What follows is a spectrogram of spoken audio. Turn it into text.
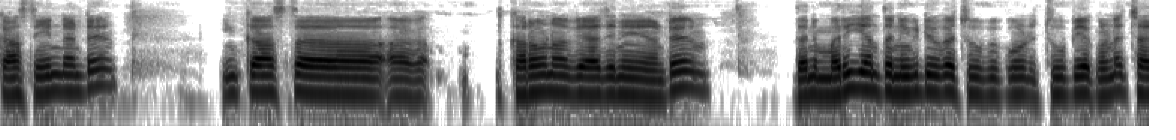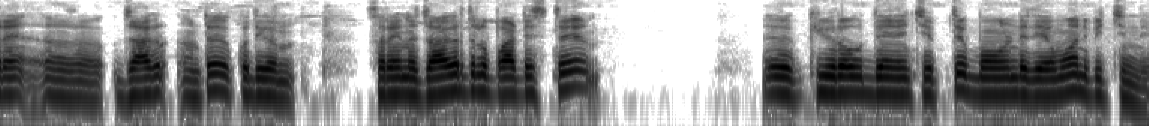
కాస్త ఏంటంటే ఇంకాస్త కరోనా వ్యాధిని అంటే దాన్ని మరీ అంత నెగిటివ్గా చూపి చూపించకుండా సరే జాగ్ర అంటే కొద్దిగా సరైన జాగ్రత్తలు పాటిస్తే క్యూర్ అవుద్ది అని చెప్తే బాగుండేదేమో అనిపించింది.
